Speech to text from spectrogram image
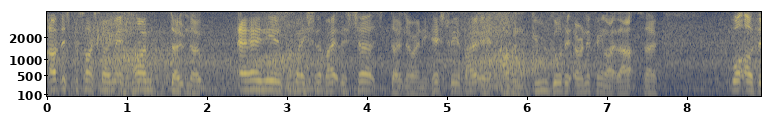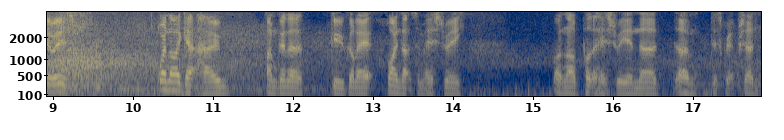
At this precise moment in time, don't know any information about this church, don't know any history about it, haven't googled it or anything like that. So what I'll do is when I get home, I'm gonna Google it, find out some history, and I'll put the history in the um, description.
